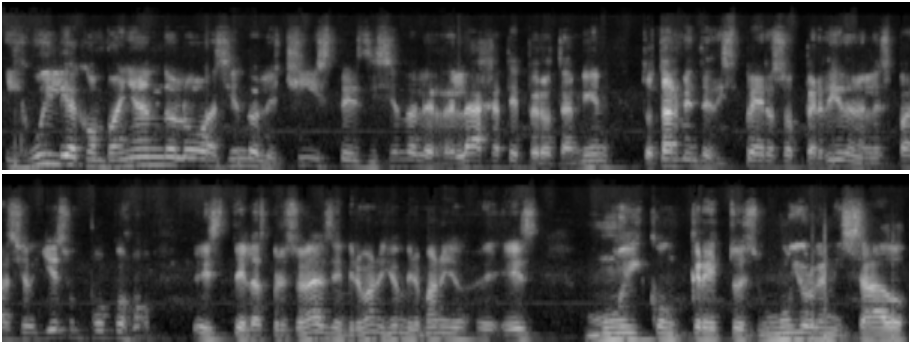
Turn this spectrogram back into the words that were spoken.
y Willy acompañándolo, haciéndole chistes, diciéndole relájate, pero también totalmente disperso, perdido en el espacio. Y es un poco este, las personalidades de mi hermano yo. Mi hermano eh, es muy concreto, es muy organizado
